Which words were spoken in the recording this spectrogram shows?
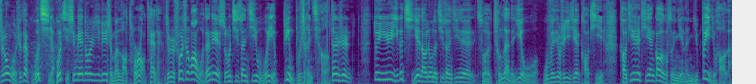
时候我是在国企啊，国企身边都是一堆什么老头老太太。就是说实话，我在那时候计算机我也并不是很强，但是对于一个企业当中的计算机所承载的业务，无非就是一些考题，考题是提前告诉你了，你就背就好了。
